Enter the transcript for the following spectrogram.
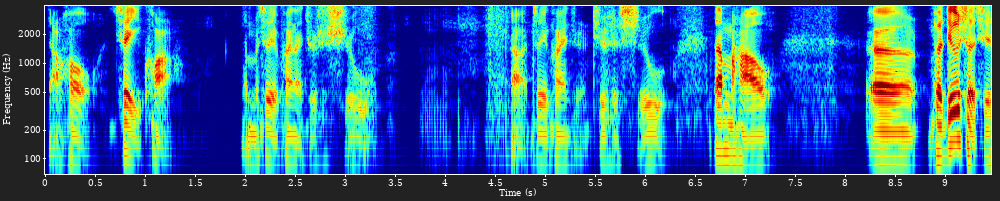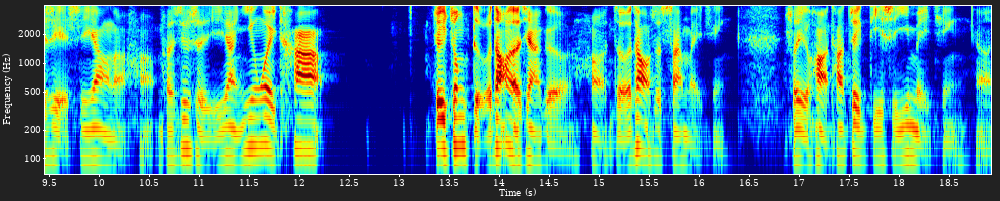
然后这一块，那么这一块呢就是十五。啊，这一块就就是十五。那么好，呃，producer 其实也是一样了哈，producer 一样，因为它最终得到的价格哈，得到是三美金，所以话它最低是一美金啊。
